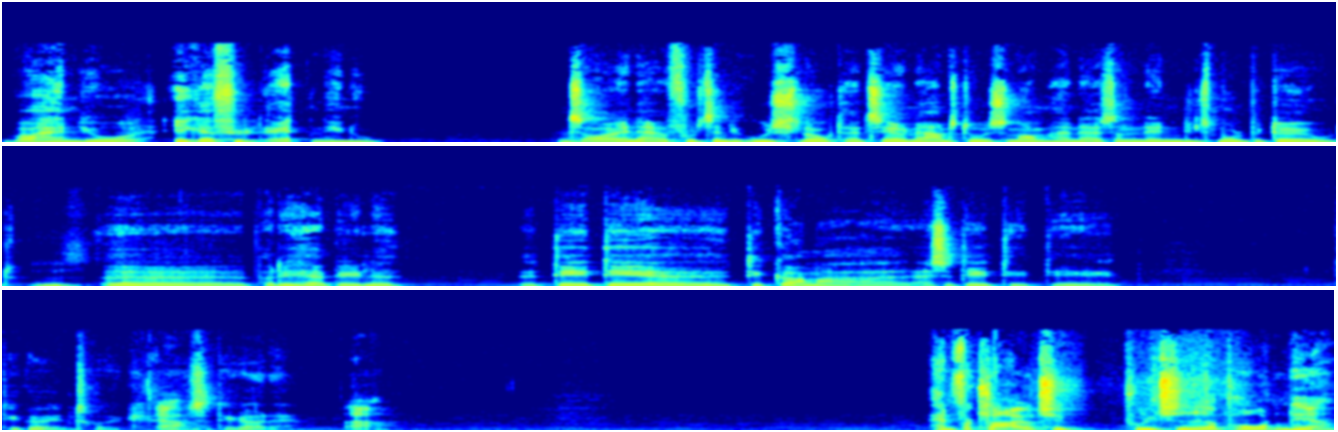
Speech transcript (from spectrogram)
hvor han jo ikke er fyldt 18 endnu. Hans øjne er jo fuldstændig udslugt. Han ser jo nærmest ud, som om han er sådan en lille smule bedøvet mm. øh, på det her billede. Det, det, øh, det gør mig... Altså, det, det, det, det gør indtryk. Ja. Altså, det gør det. Ja. Han forklarer jo til politiet i rapporten her,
